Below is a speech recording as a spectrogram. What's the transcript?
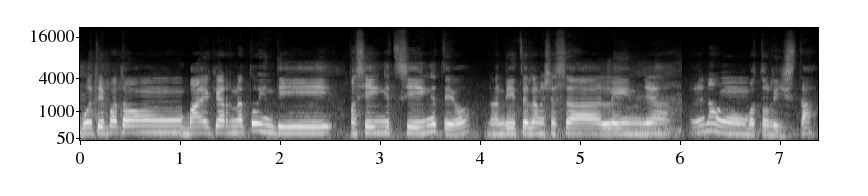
Buti pa tong biker na to, hindi pasingit-singit eh. Oh. Nandito lang siya sa lane niya. Yan ang motorista.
